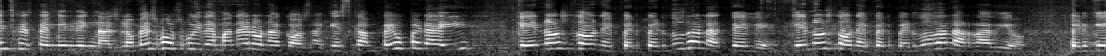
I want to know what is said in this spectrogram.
Anys que estem indignats. Només vos vull demanar una cosa, que escampeu per ahir que no es done per perduda la tele, que no es done per perduda la ràdio, perquè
